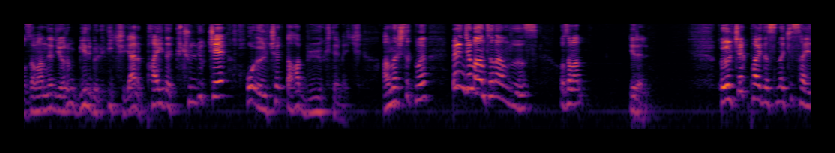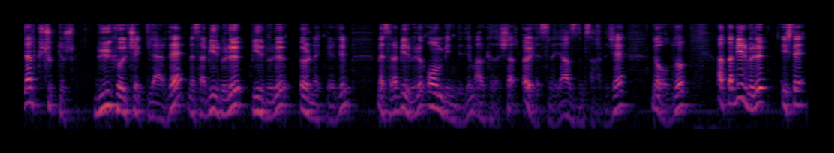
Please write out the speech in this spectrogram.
o zaman ne diyorum? 1 bölü 2 yani payda küçüldükçe o ölçek daha büyük demek. Anlaştık mı? Bence mantığını anladınız. O zaman girelim. Ölçek paydasındaki sayılar küçüktür. Büyük ölçeklerde mesela 1 bölü 1 bölü örnek verdim. Mesela 1 bölü 10 bin dedim arkadaşlar. Öylesine yazdım sadece. Ne oldu? Hatta 1 bölü işte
